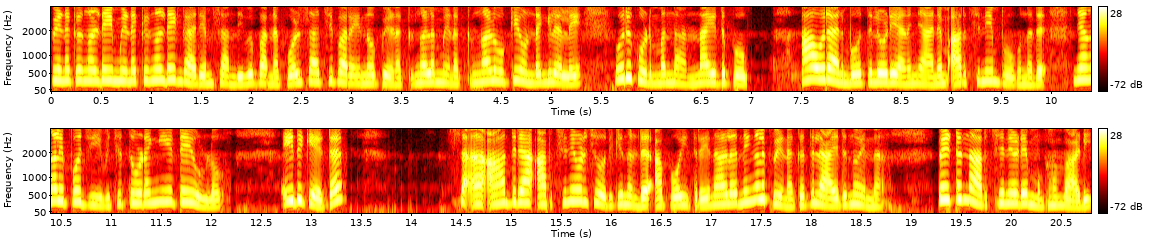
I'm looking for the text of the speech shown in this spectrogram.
പിണക്കങ്ങളുടെയും മിണക്കങ്ങളുടെയും കാര്യം സന്ദീപ് പറഞ്ഞപ്പോൾ സച്ചി പറയുന്നു പിണക്കങ്ങളും മിണക്കങ്ങളും ഒക്കെ ഉണ്ടെങ്കിലല്ലേ ഒരു കുടുംബം നന്നായിട്ട് പോകും. ആ ഒരു അനുഭവത്തിലൂടെയാണ് ഞാനും അർച്ചനയും പോകുന്നത്. ഞങ്ങളിപ്പോൾ ജീവിച്ച് തുടങ്ങിയിട്ടേ ഉള്ളൂ. ഇത് കേട്ട് ആതിര അർച്ചനയോട് ചോദിക്കുന്നുണ്ട് അപ്പോൾ ഇത്രയും നാൾ നിങ്ങൾ പിണക്കത്തിലായിരുന്നു എന്ന്? പെട്ടെന്ന് അർച്ചനയുടെ മുഖം വാടി.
